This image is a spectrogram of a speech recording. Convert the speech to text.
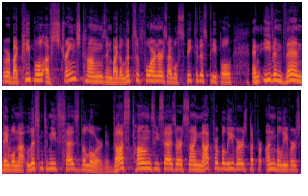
or by people of strange tongues and by the lips of foreigners I will speak to this people, and even then they will not listen to me, says the Lord. Thus, tongues, he says, are a sign not for believers, but for unbelievers,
